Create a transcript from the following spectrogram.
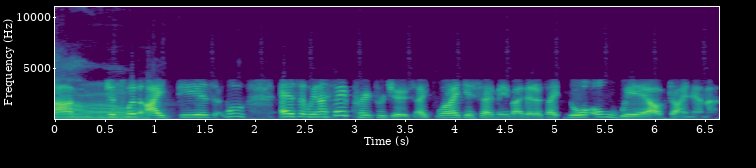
Um, just with ideas. Well, as when I say pre-produce, I, what I guess I mean by that is like you're aware of dynamics.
